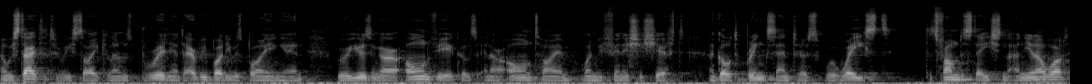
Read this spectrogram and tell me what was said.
And we started to recycle, and it was brilliant. Everybody was buying in. We were using our own vehicles in our own time when we finish a shift and go to bring centres with waste that's from the station. And you know what?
